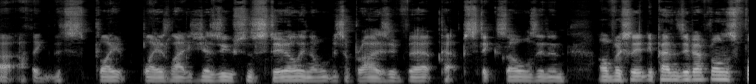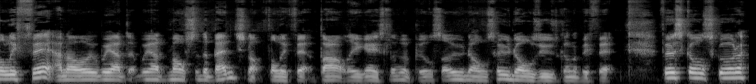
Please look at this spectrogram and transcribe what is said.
uh, I think this play, players like Jesus and Sterling, I wouldn't be surprised if uh, Pep sticks those in. And obviously, it depends if everyone's fully fit. I know we had we had most of the bench not fully fit, apparently against Liverpool. So who knows? Who knows who's going to be fit? First goal scorer,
